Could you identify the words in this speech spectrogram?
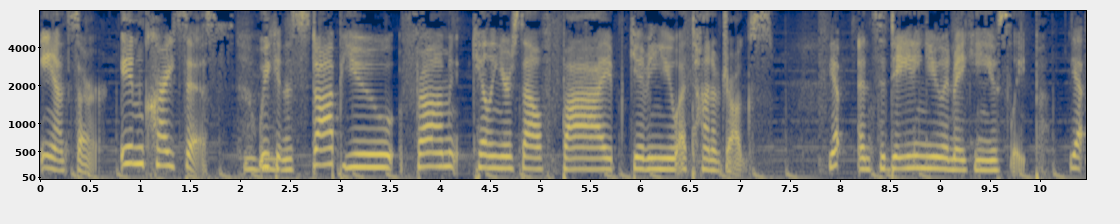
answer in crisis. We mm-hmm. can stop you from killing yourself by giving you a ton of drugs yep. and sedating you and making you sleep. Yep.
